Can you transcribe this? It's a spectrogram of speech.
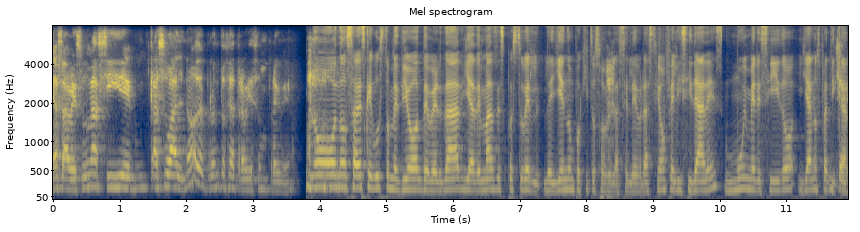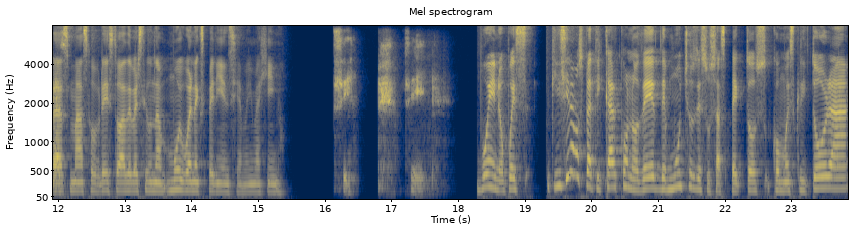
ya sabes, una así casual, ¿no? De pronto se atraviesa un premio. No, no sabes qué gusto me dio, de verdad. Y además después estuve leyendo un poquito sobre la celebración. Felicidades, muy merecido. Ya nos platicarás más sobre esto. Ha de haber sido una muy buena experiencia, me imagino. Sí, sí. Bueno, pues quisiéramos platicar con Odette de muchos de sus aspectos como escritora,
